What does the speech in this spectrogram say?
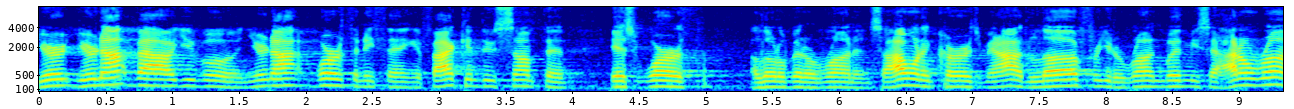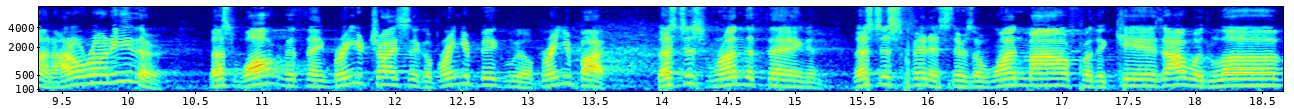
you're, you're not valuable, and you're not worth anything. If I can do something, it's worth a little bit of running. So I want to encourage me. I would love for you to run with me. Say, I don't run. I don't run either. Let's walk the thing. Bring your tricycle. Bring your big wheel. Bring your bike. Let's just run the thing and let's just finish. There's a one mile for the kids. I would love,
